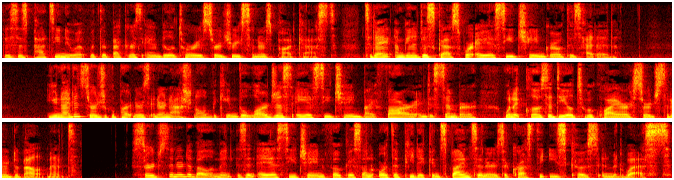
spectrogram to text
This is Patsy Newitt with the Becker's Ambulatory Surgery Centers podcast. Today, I'm going to discuss where ASC chain growth is headed. United Surgical Partners International became the largest ASC chain by far in December when it closed a deal to acquire SurgCenter Development. SurgCenter Development is an ASC chain focused on orthopedic and spine centers across the East Coast and Midwest.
